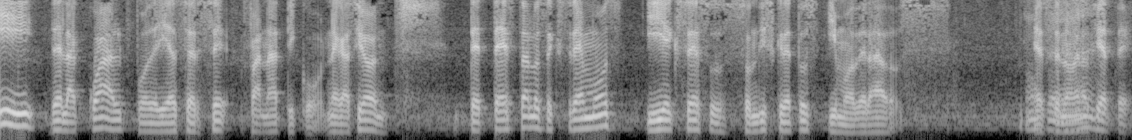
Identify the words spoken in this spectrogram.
y de la cual podría hacerse fanático. Negación. Detesta los extremos y excesos. Son discretos y moderados. Este Es el Ok. número 7.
